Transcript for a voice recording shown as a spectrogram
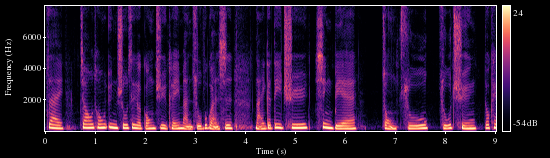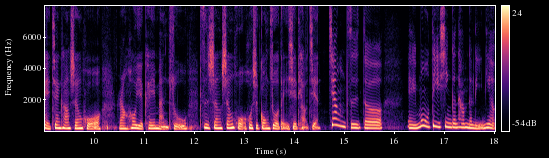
在交通运输这个工具可以满足不管是哪一个地区、性别、种族。族群都可以健康生活，然后也可以满足自身生活或是工作的一些条件。这样子的诶，目的性跟他们的理念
